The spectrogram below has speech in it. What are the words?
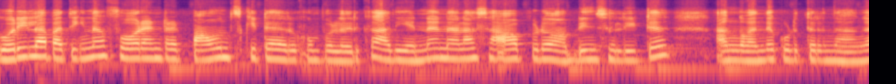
கொரில்லா பார்த்தீங்கன்னா ஃபோர் ஹண்ட்ரட் பவுண்ட்ஸ் கிட்ட இருக்கும் போல் இருக்குது அது என்னென்னலாம் சாப்பிடும் அப்படின்னு சொல்லிட்டு அங்கே வந்து கொடுத்துருந்தாங்க.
